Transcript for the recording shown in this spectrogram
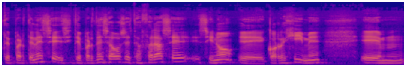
te pertenece, si te pertenece a vos esta frase, si no, eh, corregime, em,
